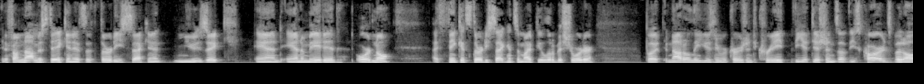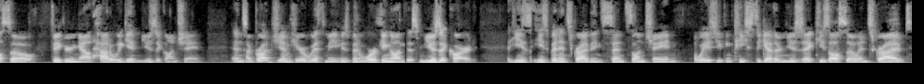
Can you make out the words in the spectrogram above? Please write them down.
if I'm not mistaken, it's a 30 second music and animated ordinal. I think it's 30 seconds. It might be a little bit shorter but not only using recursion to create the additions of these cards, but also figuring out how do we get music on chain. And I brought Jim here with me, who's been working on this music card. He's he's been inscribing synths on chain, ways you can piece together music. He's also inscribed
